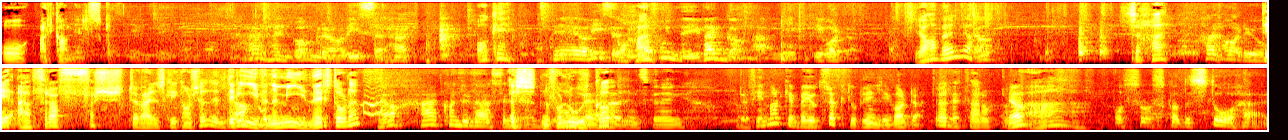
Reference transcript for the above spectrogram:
og Arkangelsk. Her henger gamle aviser her. Ok. Det er aviser som er funnet i veggene her i, i Vardø. Ja vel, ja. Ja. Se her. Her har du jo Det er fra første verdenskrig, kanskje? Drivende miner, står det. Ja, her kan du lese. Østen for Nordkapp. Finnmarken ble jo trykt opprinnelig i Vardø. Ja, rett her oppe. Ja. Ah, Og så skal det stå her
